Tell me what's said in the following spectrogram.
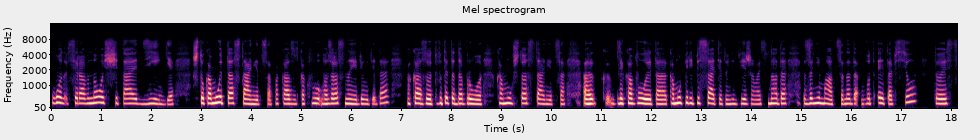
он все равно считает деньги, что кому это останется, показывают, как во- возрастные люди, да, показывают вот это добро, кому что останется, а, для кого это, кому переписать эту недвижимость, надо заниматься, надо вот это все, то есть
